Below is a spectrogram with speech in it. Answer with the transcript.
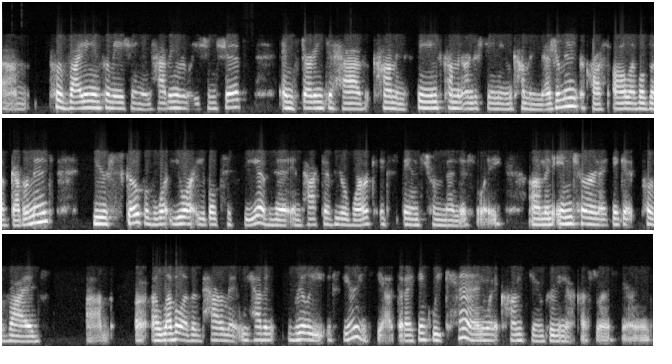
um, providing information and having relationships and starting to have common themes, common understanding, and common measurement across all levels of government, your scope of what you are able to see of the impact of your work expands tremendously. Um, and in turn, I think it provides um, a, level of empowerment we haven't really experienced yet that I think we can when it comes to improving that customer experience.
